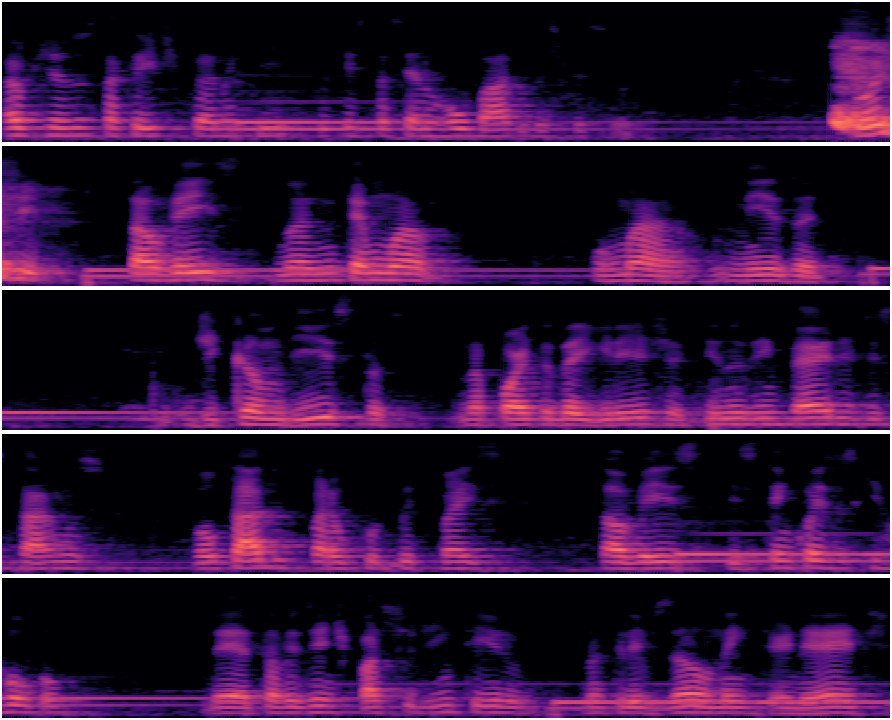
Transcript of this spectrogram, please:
é o que Jesus está criticando aqui, porque está sendo roubado das pessoas. Hoje, talvez, nós não temos uma, uma mesa de cambistas na porta da igreja que nos impede de estarmos voltados para o culto, mas talvez existem coisas que roubam né? Talvez a gente passe o dia inteiro na televisão, na internet,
